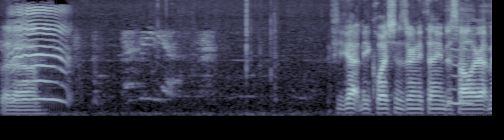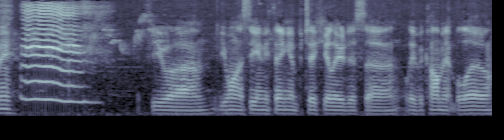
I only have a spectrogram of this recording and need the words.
But uh, if you got any questions or anything, just holler at me. If you uh, you want to see anything in particular, just uh, leave a comment below.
